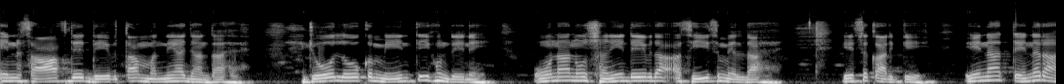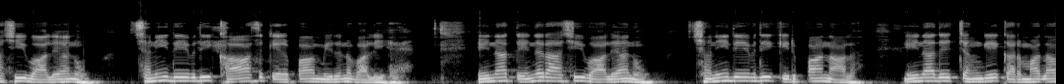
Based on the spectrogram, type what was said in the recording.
ਇਨਸਾਫ ਦੇ ਦੇਵਤਾ ਮੰਨਿਆ ਜਾਂਦਾ ਹੈ। ਜੋ ਲੋਕ ਮਿਹਨਤੀ ਹੁੰਦੇ ਨੇ, ਉਹਨਾਂ ਨੂੰ ਸ਼ਨੀਦੇਵ ਦਾ ਅਸੀਸ ਮਿਲਦਾ ਹੈ। ਇਸ ਕਰਕੇ ਇਹਨਾਂ ਤਿੰਨ ਰਾਸ਼ੀ ਵਾਲਿਆਂ ਨੂੰ ਸ਼ਨੀਦੇਵ ਦੀ ਖਾਸ ਕਿਰਪਾ ਮਿਲਣ ਵਾਲੀ ਹੈ। ਇਹਨਾਂ ਤਿੰਨ ਰਾਸ਼ੀ ਵਾਲਿਆਂ ਨੂੰ ਸ਼ਨੀਦੇਵ ਦੀ ਕਿਰਪਾ ਨਾਲ ਇਹਨਾਂ ਦੇ ਚੰਗੇ ਕਰਮਾਂ ਦਾ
